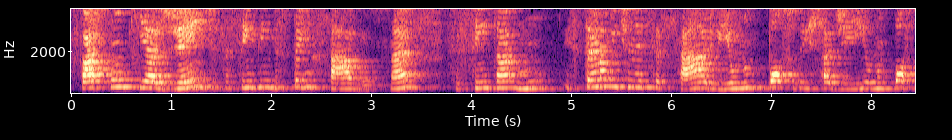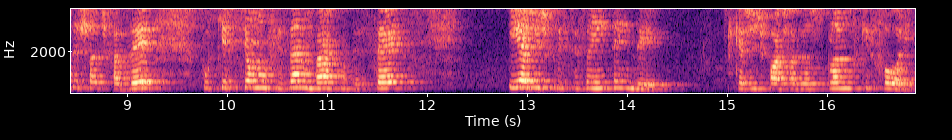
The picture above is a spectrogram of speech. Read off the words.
faz com que a gente se sinta indispensável, né? Se sinta extremamente necessário e eu não posso deixar de ir, eu não posso deixar de fazer, porque se eu não fizer não vai acontecer. E a gente precisa entender que a gente pode fazer os planos que forem,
